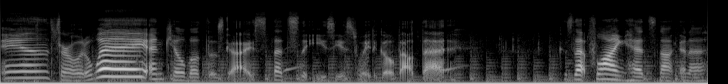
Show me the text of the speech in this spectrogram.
And throw it away and kill both those guys. That's the easiest way to go about that. Because that flying head's not gonna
